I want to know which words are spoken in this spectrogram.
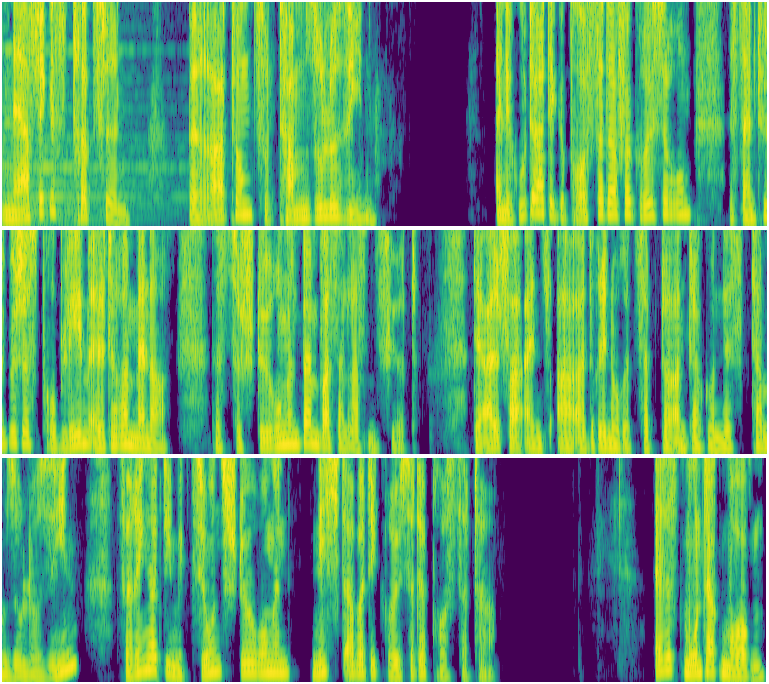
Nerviges Tröpfeln. Beratung zu Tamsulosin. Eine gutartige Prostatavergrößerung ist ein typisches Problem älterer Männer, das zu Störungen beim Wasserlassen führt. Der Alpha-1A-Adrenorezeptor-Antagonist Tamsulosin verringert die Miktionsstörungen, nicht aber die Größe der Prostata. Es ist Montagmorgen.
